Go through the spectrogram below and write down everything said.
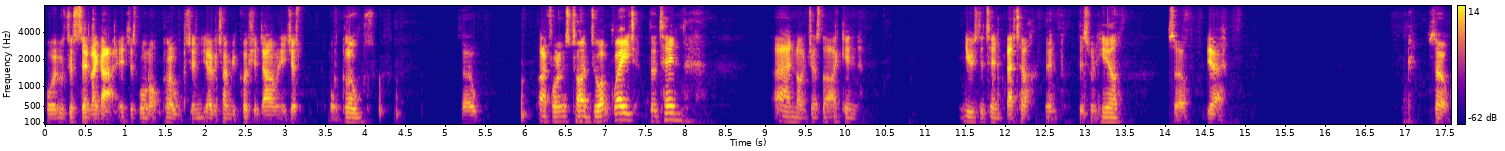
or it will just sit like that. It just will not close, and every time you push it down, it just won't close. So I thought it was time to upgrade the tin, and not just that, I can use the tin better than this one here. So yeah. So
